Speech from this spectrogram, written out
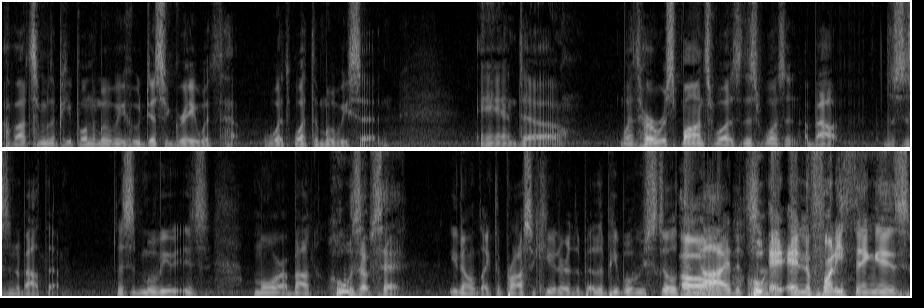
about some of the people in the movie who disagree with with what the movie said, and uh, what her response was, "This wasn't about. This isn't about them. This movie is more about Who was upset? you know, like the prosecutor, the the people who still deny that. Oh, who, and, and the funny thing is,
